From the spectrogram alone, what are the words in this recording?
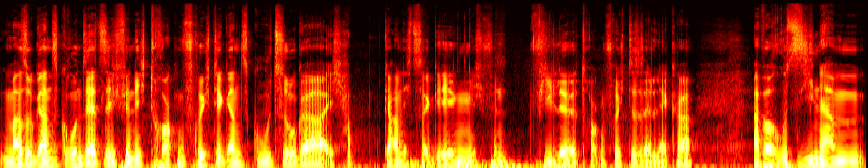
mal so ganz grundsätzlich finde ich Trockenfrüchte ganz gut sogar. Ich habe gar nichts dagegen. Ich finde viele Trockenfrüchte sehr lecker. Aber Rosinen haben,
